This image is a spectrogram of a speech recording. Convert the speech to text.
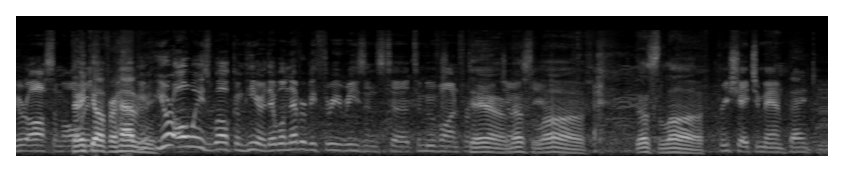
You're awesome. Always, y'all for having you- me. You're always welcome here. There will never be three reasons to, to move on from Aaron Damn, Jones that's here. love. That's love. Appreciate you, man. Thank you.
